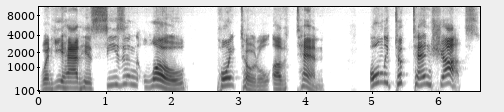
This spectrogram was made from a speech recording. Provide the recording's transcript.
when he had his season low point total of 10. Only took 10 shots.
